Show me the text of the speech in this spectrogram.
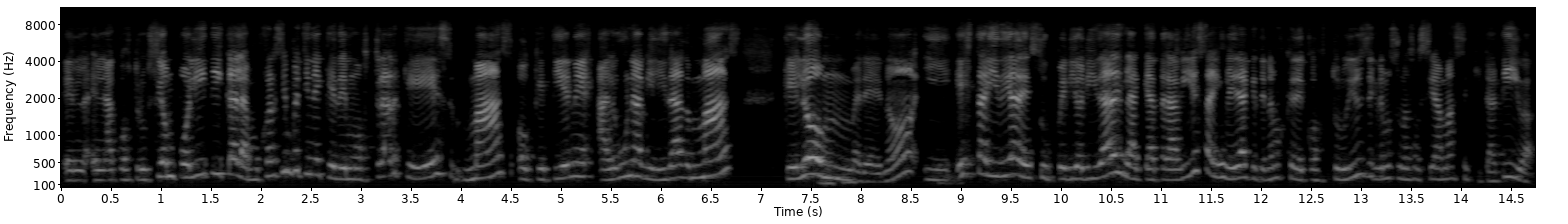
en, la- en la construcción política, la mujer siempre tiene que demostrar que es más o que tiene alguna habilidad más que el hombre, ¿no? Y esta idea de superioridad es la que atraviesa y es la idea que tenemos que deconstruir si queremos una sociedad más equitativa.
